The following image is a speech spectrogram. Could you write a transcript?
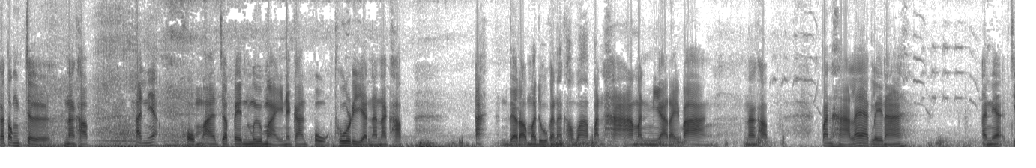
ก็ต้องเจอนะครับ อันเนี้ยผมอาจจะเป็นมือใหม่ในการปลูกทุเรียนนะนะครับอะเดี๋ยวเรามาดูกันนะครับว่าปัญหามันมีอะไรบ้างนะครับ ปัญหาแรกเลยนะ อันเนี้ยจ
